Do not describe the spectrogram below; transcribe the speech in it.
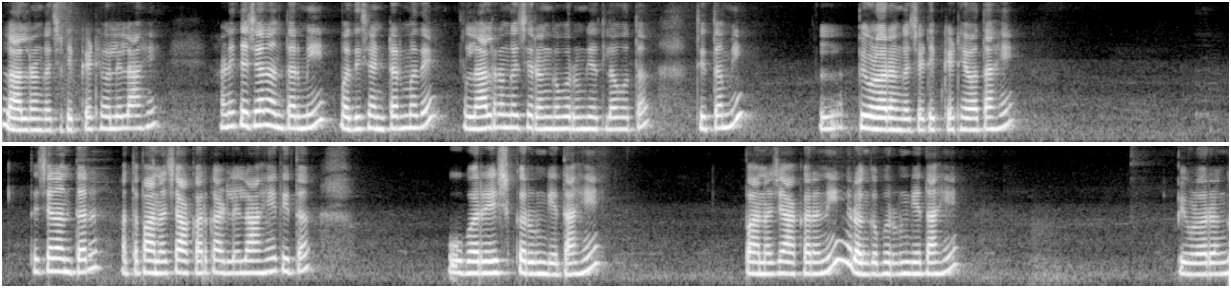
लाल रंगाचे टिपके ठेवलेला आहे. आणि त्याच्यानंतर मी मधी सेंटरमध्ये लाल रंगाचे रंग भरून घेतलं होतं. तिथं मी पिवळ्या रंगाचे टिपके ठेवत आहे. त्याच्यानंतर आता पानाचा आकार काढलेला आहे तिथं. उभं रेश करून घेत आहे. पानाच्या आकाराने रंग भरून घेत आहे. पिवळा रंग.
